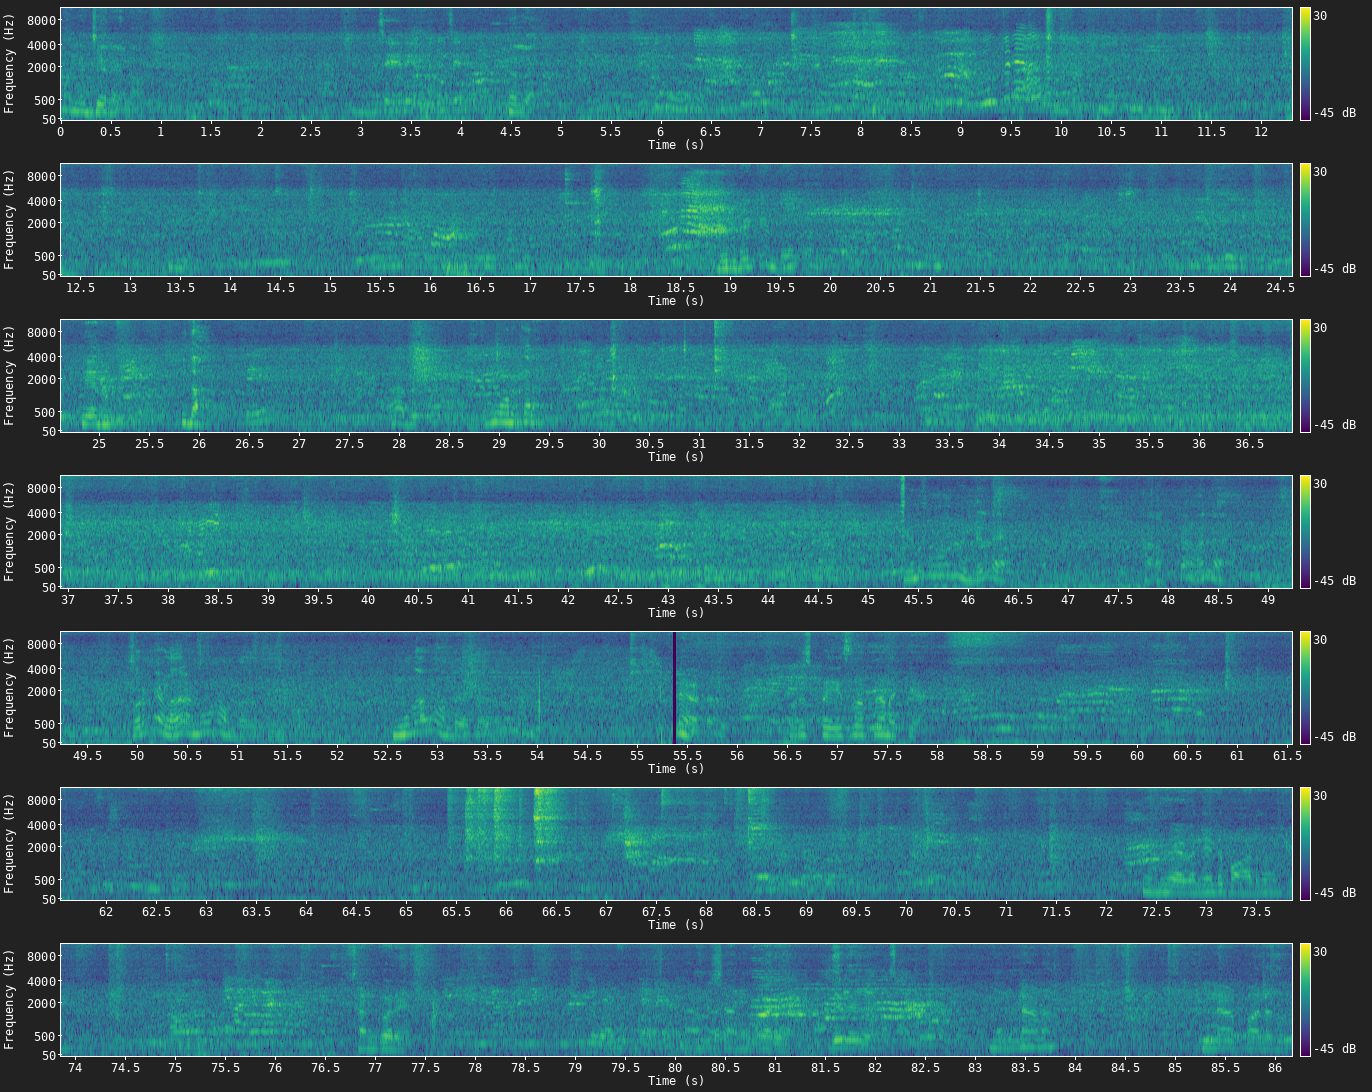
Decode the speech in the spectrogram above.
മഞ്ഞച്ചേരയാണോ അല്ലേ? ഇവിടെയൊക്കെ ഉണ്ട് കേട്ടോ. ഏത്? ഇതാ. അത് ഇത് മൂർക്കനാ പോലും ഇല്ലല്ലേ? കറക്റ്റാണല്ലേ? ഒരെണ്ണേ രണ്ട് മൂന്നും ഉണ്ട്. ഉണ്ട് കേട്ടോ ഇല്ല കേട്ടോ ഒരു സ്പേസ് തപ്പി കണക്കിയ എന്ത് പാട് നോക്കി. ശങ്കോരെ. ശങ്കോരെ. ഇത് മീനാണ് ഇല്ല പലതും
